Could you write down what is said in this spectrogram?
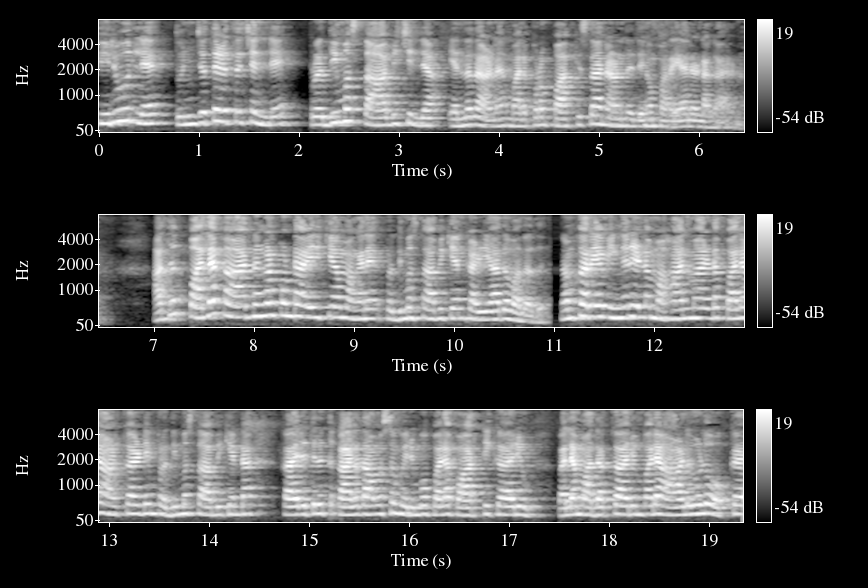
തിരൂരിലെ തുഞ്ചത്തെഴുത്തച്ഛന്റെ പ്രതിമ സ്ഥാപിച്ചില്ല എന്നതാണ് മലപ്പുറം പാകിസ്ഥാനാണെന്ന് ഇദ്ദേഹം പറയാനുള്ള കാരണം. അത് പല കാരണങ്ങൾ കൊണ്ടായിരിക്കാം അങ്ങനെ പ്രതിമ സ്ഥാപിക്കാൻ കഴിയാതെ വന്നത്. നമുക്കറിയാം ഇങ്ങനെയുള്ള മഹാന്മാരുടെ പല ആൾക്കാരുടെയും പ്രതിമ സ്ഥാപിക്കേണ്ട കാര്യത്തിൽ കാലതാമസം വരുമ്പോൾ പല പാർട്ടിക്കാരും പല മതക്കാരും പല ആളുകളും ഒക്കെ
